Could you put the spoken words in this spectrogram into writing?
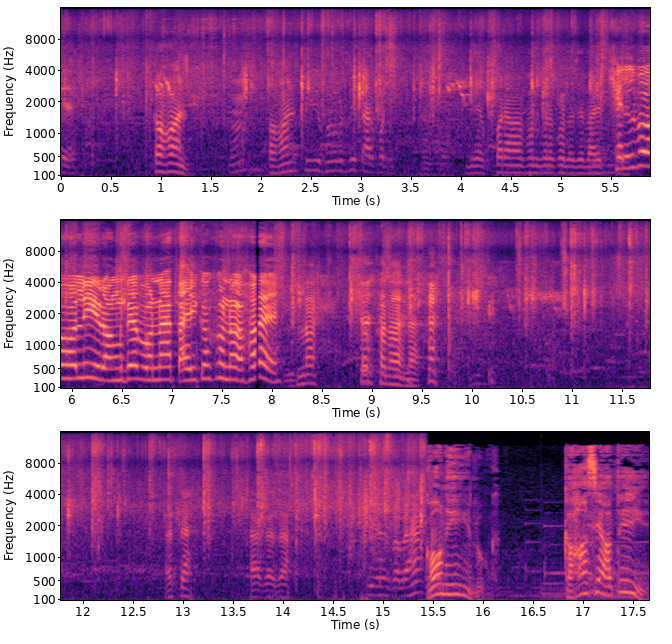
ये কখন কখন তুই ফোন করছিস তারপরে পরে আমার ফোন করে বললো যে বাড়ি খেলবো হোলি রং দেবো না তাই কখনো হয় না তখন হয় না আচ্ছা থাক যা ঠিক আছে তাহলে হ্যাঁ कौन है ये लोग कहां से आते हैं ये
